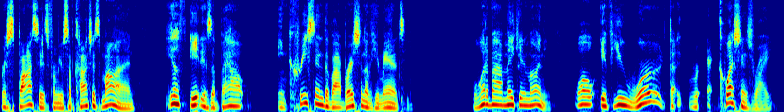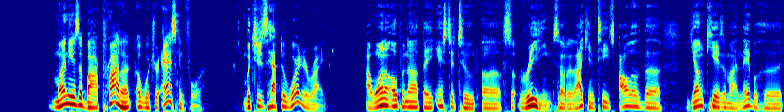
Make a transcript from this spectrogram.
responses from your subconscious mind if it is about increasing the vibration of humanity. What about making money? Well, if you word the questions right, money is a byproduct of what you're asking for, but you just have to word it right. I want to open up a institute of reading so that I can teach all of the young kids in my neighborhood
